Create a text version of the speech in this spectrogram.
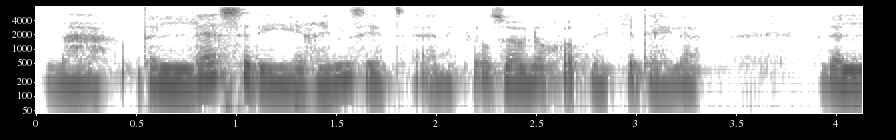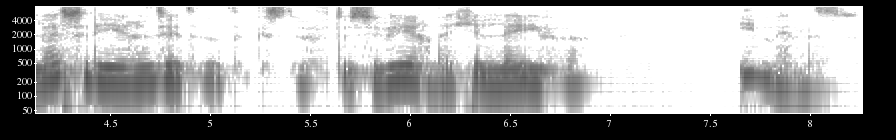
maar de lessen die hierin zitten, en ik wil zo nog wat met je delen, maar de lessen die hierin zitten, dat ik durf te zweren dat je leven immens,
